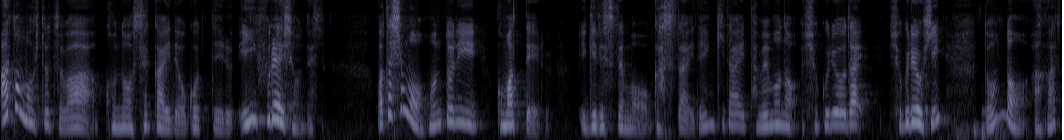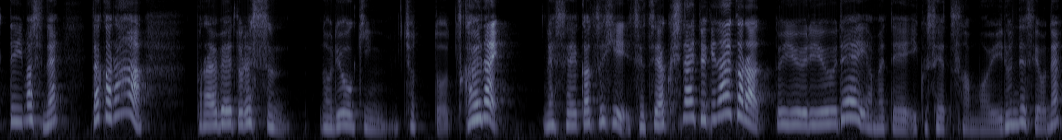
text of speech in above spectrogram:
あともう一つはこの世界で起こっているインフレーションです。私も本当に困っている。イギリスでもガス代、電気代、食べ物、食料代、食料費、どんどん上がっていますね。だから、プライベートレッスンの料金ちょっと使えない。ね、生活費節約しないといけないからという理由で辞めていく生徒さんもいるんですよね。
